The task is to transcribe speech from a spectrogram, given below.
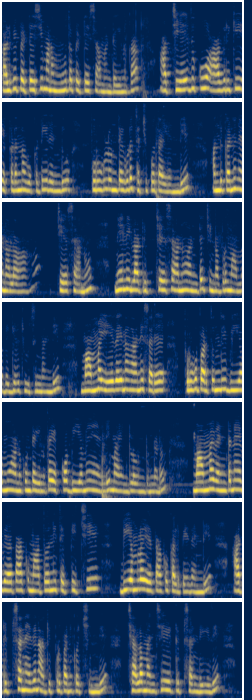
కలిపి పెట్టేసి మనం మూత పెట్టేసామంటే కనుక ఆ చేదుకు ఆవిరికి ఎక్కడన్నా ఒకటి రెండు పురుగులు ఉంటే కూడా చచ్చిపోతాయండి. అందుకని నేను అలా చేశాను. నేను ఇలా ట్రిప్ చేశాను అంటే చిన్నప్పుడు మా అమ్మ దగ్గర చూసిందండి. మా అమ్మ ఏదైనా కానీ సరే పురుగు పడుతుంది బియ్యము అనుకుంటే కనుక ఎక్కువ బియ్యమే అండి మా ఇంట్లో ఉంటుండడం. మా అమ్మ వెంటనే వేపాకు మాతోని తెప్పించి బియ్యంలో వేపాకు కలిపేదండి. ఆ ట్రిప్స్ అనేది నాకు ఇప్పుడు పనికొచ్చింది. చాలా మంచి ట్రిప్స్ అండి ఇది.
